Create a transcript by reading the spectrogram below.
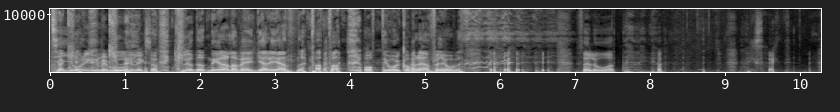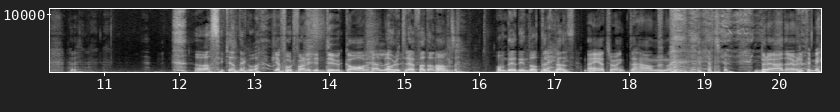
Tioåringen med mogen liksom. Kluddat ner alla väggar igen när pappa 80 år kommer hem från jobbet. Förlåt. Ja. Exakt. Ja, så kan det gå. Kan fortfarande inte duka av heller. Har du träffat honom? Alltså. Om det är din dotters klass? Nej, jag tror inte han... Bröderna är väl inte med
